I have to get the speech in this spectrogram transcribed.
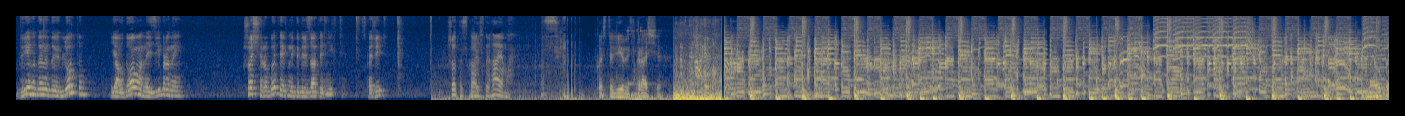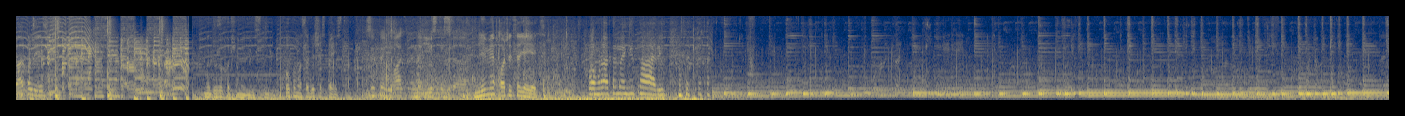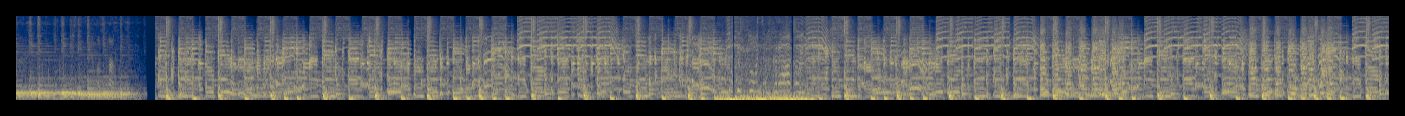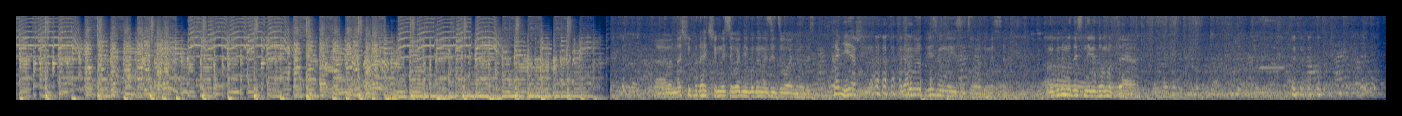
Дві години до відльоту, я вдома, не зібраний. Що ще робити, як не підрізати нігті? Скажіть? Що ти Ми скажеш? встигаємо. Костя вірить в краще. Ми у Кракові. Дуже хочемо їсти. Купимо собі щось поїсти. Жити в макі, наїстися. Німі хочеться яєць. Пограти на гітарі. Наші подачі ми сьогодні будемо зідзвонюватись. Звісно. Прямо от візьмемо і зідзвонимося. Ми будемо десь невідомо де.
